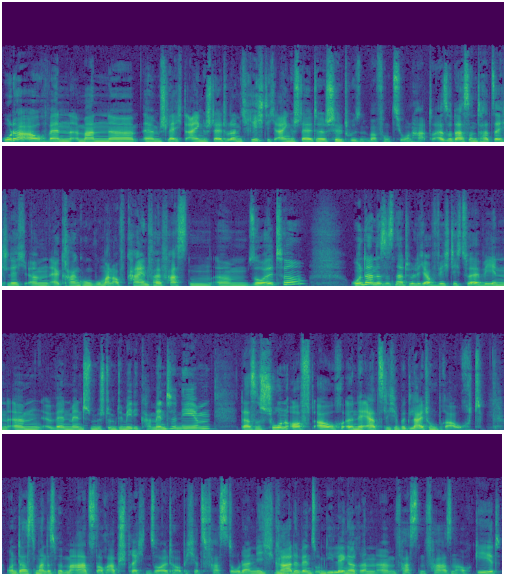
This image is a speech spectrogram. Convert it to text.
oder auch wenn man eine ähm, schlecht eingestellte oder nicht richtig eingestellte Schilddrüsenüberfunktion hat. Also das sind tatsächlich ähm, Erkrankungen, wo man auf keinen Fall fasten ähm, sollte. Und dann ist es natürlich auch wichtig zu erwähnen, ähm, wenn Menschen bestimmte Medikamente nehmen, dass es schon oft auch eine ärztliche Begleitung braucht und dass man das mit dem Arzt auch absprechen sollte, ob ich jetzt faste oder nicht, mhm. gerade wenn es um die längeren ähm, Fastenphasen auch geht.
